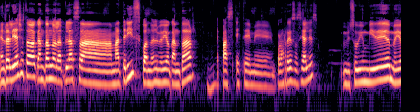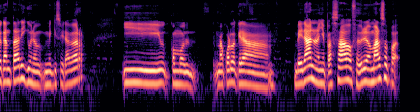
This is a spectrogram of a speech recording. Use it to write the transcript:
En realidad yo estaba cantando en la Plaza Matriz cuando él me vio cantar, pas- este, me- por las redes sociales. Me subí un video, me vio cantar y bueno, me quiso ir a ver. Y como me acuerdo que era verano el año pasado, febrero, marzo, pa-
